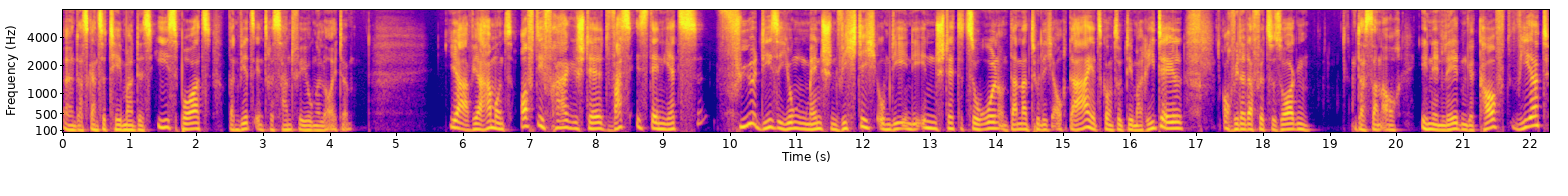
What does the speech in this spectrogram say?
äh, das ganze Thema des E-Sports, dann wird es interessant für junge Leute. Ja, wir haben uns oft die Frage gestellt, was ist denn jetzt für diese jungen Menschen wichtig, um die in die Innenstädte zu holen und dann natürlich auch da, jetzt kommt zum Thema Retail, auch wieder dafür zu sorgen, dass dann auch in den Läden gekauft wird.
